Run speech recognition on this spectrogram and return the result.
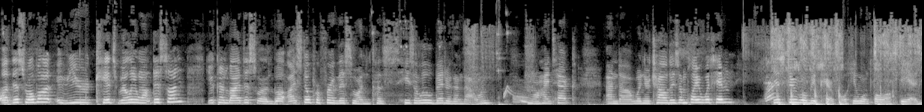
But this robot, if your kids really want this one, you can buy this one. But I still prefer this one because he's a little better than that one. More high tech. And uh, when your child isn't playing with him, this dude will be careful. He won't fall off the edge.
